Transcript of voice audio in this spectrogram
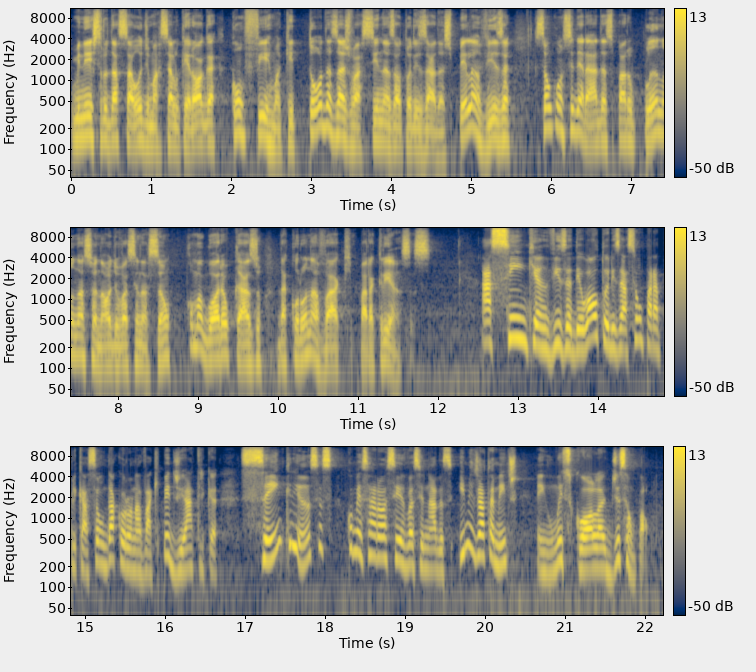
O ministro da Saúde, Marcelo Queiroga, confirma que todas as vacinas autorizadas pela Anvisa são consideradas para o Plano Nacional de Vacinação, como agora é o caso da Coronavac para crianças. Assim que a Anvisa deu autorização para a aplicação da Coronavac pediátrica, 100 crianças começaram a ser vacinadas imediatamente em uma escola de São Paulo.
